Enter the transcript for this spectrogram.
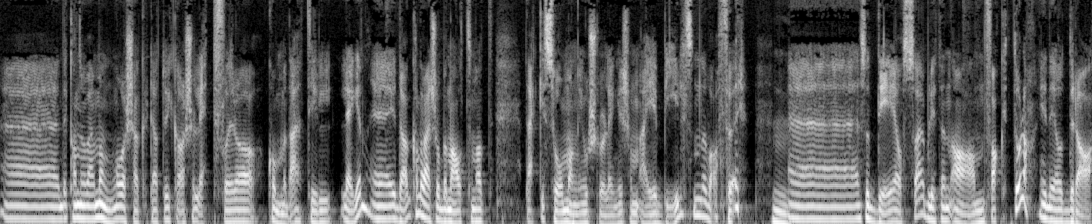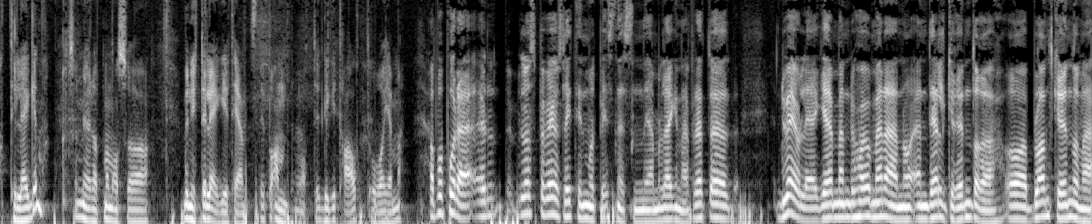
Eh, det kan jo være mange årsaker til at du ikke har så lett for å komme deg til legen. Eh, I dag kan det være så banalt som at det er ikke så mange i Oslo lenger som eier bil som det var før. Mm. så det også er blitt en annen faktor da, i det å dra til legen, som gjør at man også benytter legetjenester på andre måter, digitalt og hjemme. Apropos det, eh, la oss bevege oss litt inn mot businessen, hjemmelegene. For dette, eh, du er jo lege, men du har jo med deg en del gründere. Og blant gründerne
